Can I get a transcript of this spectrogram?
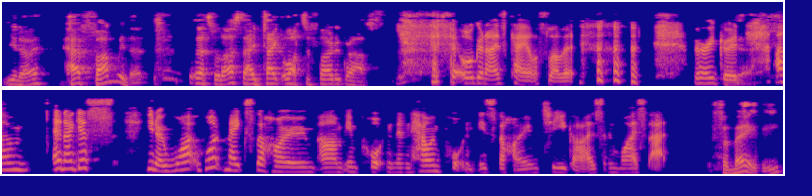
you know, have fun with it. That's what I say. Take lots of photographs. Yeah, organized chaos. Love it. Very good. Yeah. Um, and I guess, you know, what, what makes the home, um, important and how important is the home to you guys and why is that? for me,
